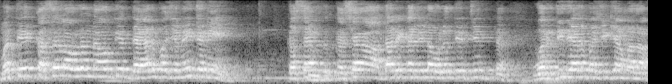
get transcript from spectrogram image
मग ते कसं लावलं नाव? ते द्यायला पाहिजे नाही त्याने. कसं कशा आधारे खाली लावलं? त्याची वर्दी द्यायला पाहिजे की आम्हाला?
